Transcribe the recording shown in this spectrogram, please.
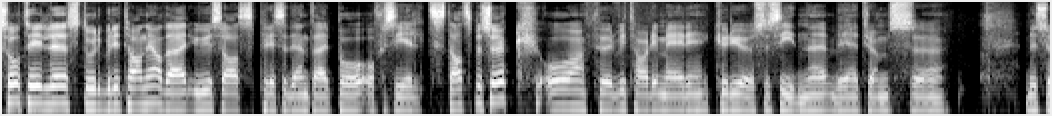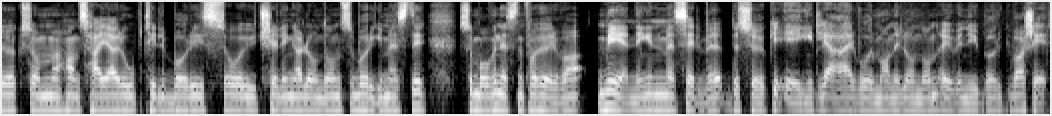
Så til Storbritannia, der USAs president er på offisielt statsbesøk. Og før vi tar de mer kuriøse sidene ved Trumps eh, besøk, som hans heiarop til Boris og utskjelling av Londons borgermester, så må vi nesten få høre hva meningen med selve besøket egentlig er, vår mann i London, Øyvind Nyborg. Hva skjer?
